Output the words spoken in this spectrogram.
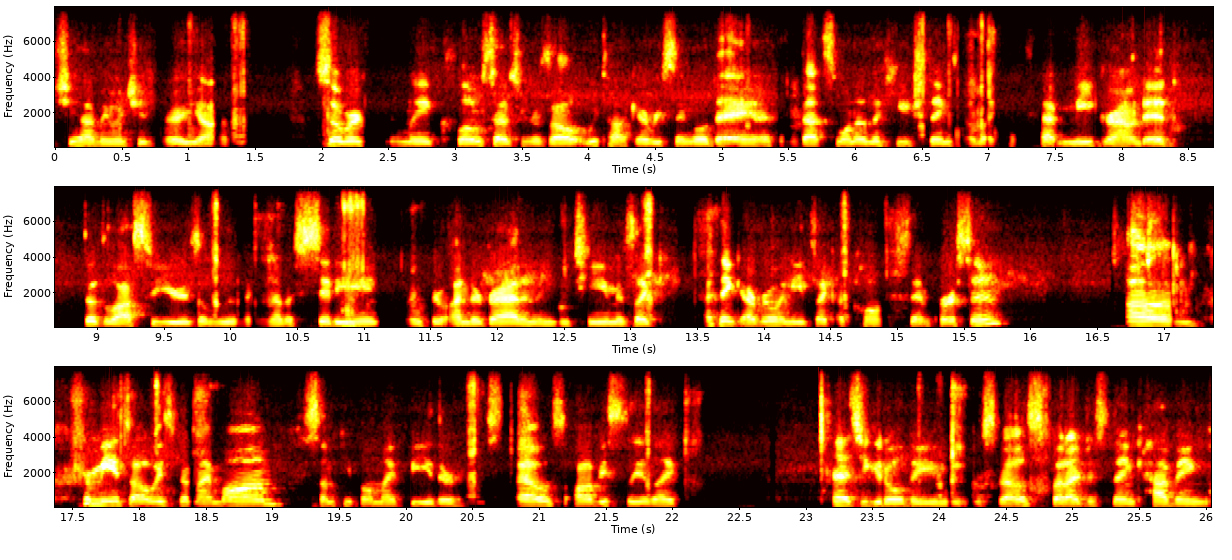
She had me when she was very young. So we're extremely close as a result. We talk every single day. And I think that's one of the huge things that like kept me grounded through the last few years of living in another city, going through undergrad and a new team is like I think everyone needs like a constant person. Um, for me, it's always been my mom. Some people might be their spouse. Obviously, like as you get older, you meet your spouse. But I just think having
